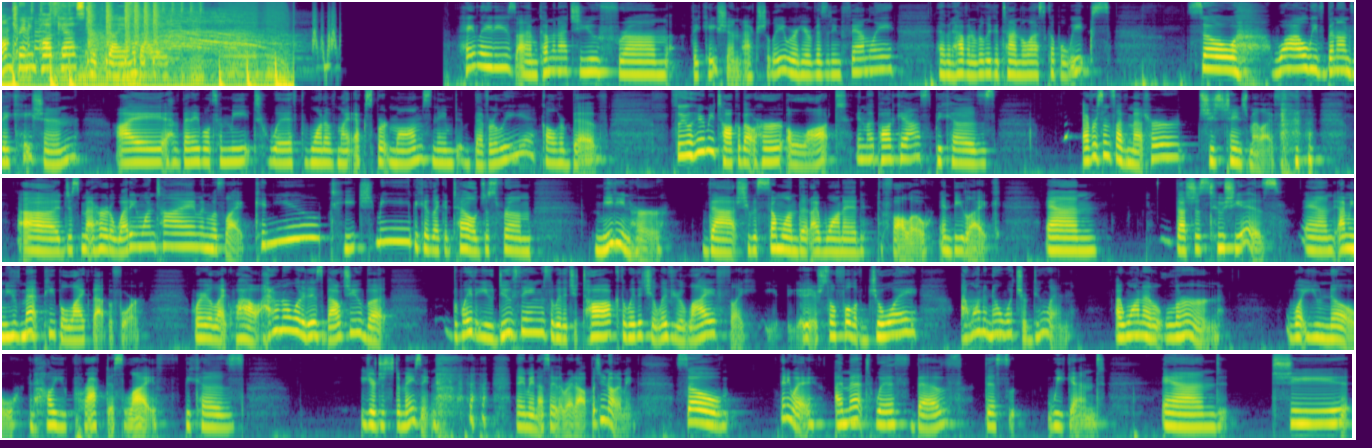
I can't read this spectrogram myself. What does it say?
Mom Training Podcast with Diana Ballard. Hey, ladies, I'm coming at you from vacation, actually. We're here visiting family. I've been having a really good time the last couple weeks. So, while we've been on vacation, I have been able to meet with one of my expert moms named Beverly, call her Bev. So you'll hear me talk about her a lot in my podcast because ever since I've met her, she's changed my life. uh, just met her at a wedding one time and was like, Can you teach me? Because I could tell just from meeting her that she was someone that I wanted to follow and be like. And that's just who she is. And I mean, you've met people like that before where you're like, wow, I don't know what it is about you, but the way that you do things, the way that you talk, the way that you live your life, like you're so full of joy. I want to know what you're doing. I want to learn what you know and how you practice life because you're just amazing. now, you may not say that right out, but you know what I mean. So, anyway, I met with Bev this weekend, and she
